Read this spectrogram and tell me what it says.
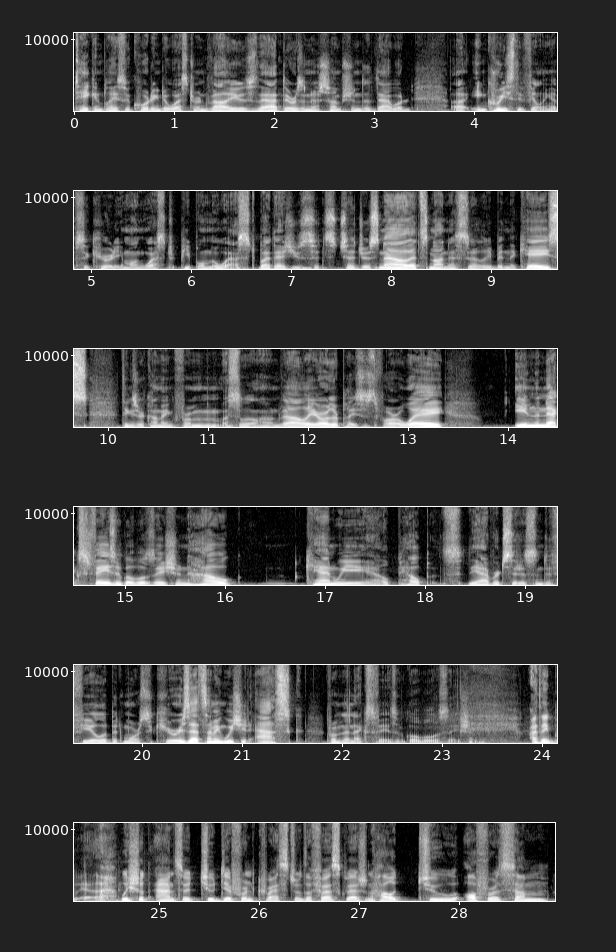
taken place according to Western values, that there was an assumption that that would uh, increase the feeling of security among West people in the West. But as you said just now, that's not necessarily been the case. Things are coming from Silicon Valley or other places far away. In the next phase of globalization, how can we help help the average citizen to feel a bit more secure? Is that something we should ask from the next phase of globalization? I think uh, we should answer two different questions. The first question how to offer some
